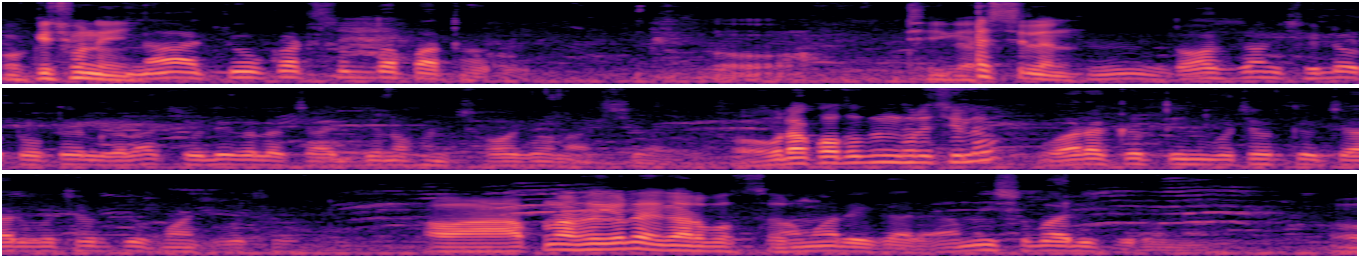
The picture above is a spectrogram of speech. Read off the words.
ও কিছু নেই? না চৌকাট শুদ্ধ পাথরের ও ঠিক আছে। হুম দশজন ছিল টোটাল গেলা চলে গেল চারজন এখন ছজন আছে ওরা কতদিন ধরে ছিল? ওরা কেউ তিন বছর কেউ চার বছর কেউ পাঁচ বছর। আপনার হয়ে গেল এগারো বছর? আমার এগারো আমি সবারই পুরোনো। ও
